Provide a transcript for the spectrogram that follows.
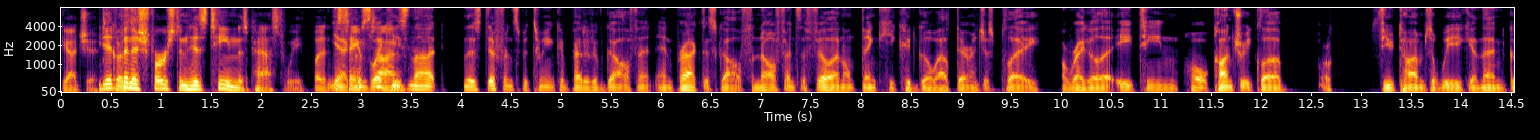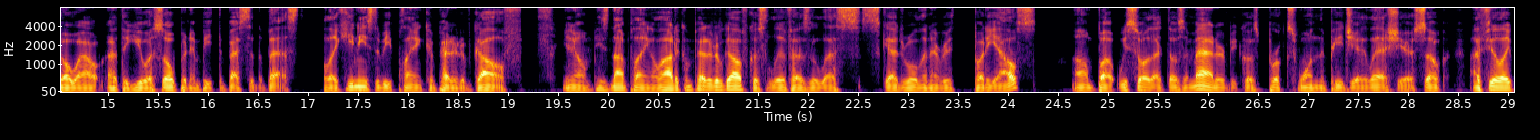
gotcha he did because- finish first in his team this past week but at the same time like he's not. There's difference between competitive golf and, and practice golf. No offense to Phil, I don't think he could go out there and just play a regular 18 hole country club a few times a week and then go out at the U.S. Open and beat the best of the best. Like he needs to be playing competitive golf. You know, he's not playing a lot of competitive golf because Liv has a less schedule than everybody else. Um, but we saw that doesn't matter because Brooks won the PGA last year. So I feel like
